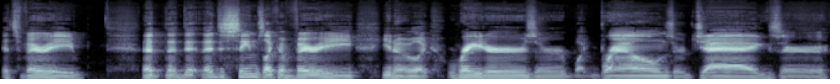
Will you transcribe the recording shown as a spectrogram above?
It's very that, that that just seems like a very you know like Raiders or like Browns or Jags or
